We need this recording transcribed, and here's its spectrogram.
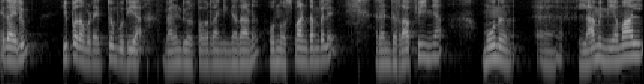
ഏതായാലും ഇപ്പോൾ നമ്മുടെ ഏറ്റവും പുതിയ ബാലൻഡ്യൂർ പവർ റാങ്കിങ് അതാണ്. ഒന്ന് ഒസ്മാൻ ഡംബലെ രണ്ട് റാഫീഞ്ഞ മൂന്ന് ലാമിൻ യമാൽ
